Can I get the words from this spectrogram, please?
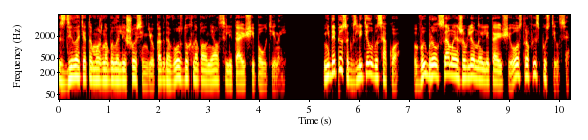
Сделать это можно было лишь осенью, когда воздух наполнялся летающей паутиной. Недопесок взлетел высоко, выбрал самый оживленный летающий остров и спустился.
